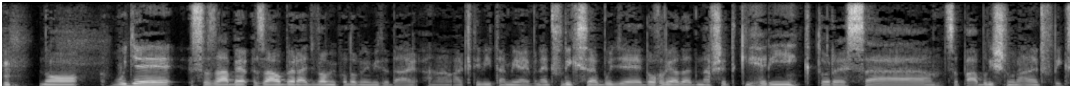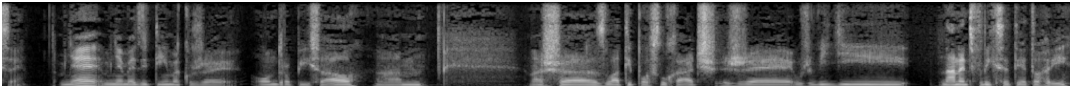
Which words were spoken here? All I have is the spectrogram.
No, bude sa zaber, zaoberať veľmi podobnými teda aktivitami aj v Netflixe a bude dohliadať na všetky hry, ktoré sa, sa publishnú na Netflixe. Mne, mne medzi tým, akože Ondro písal, um, náš uh, zlatý poslucháč, že už vidí na Netflixe tieto hry,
